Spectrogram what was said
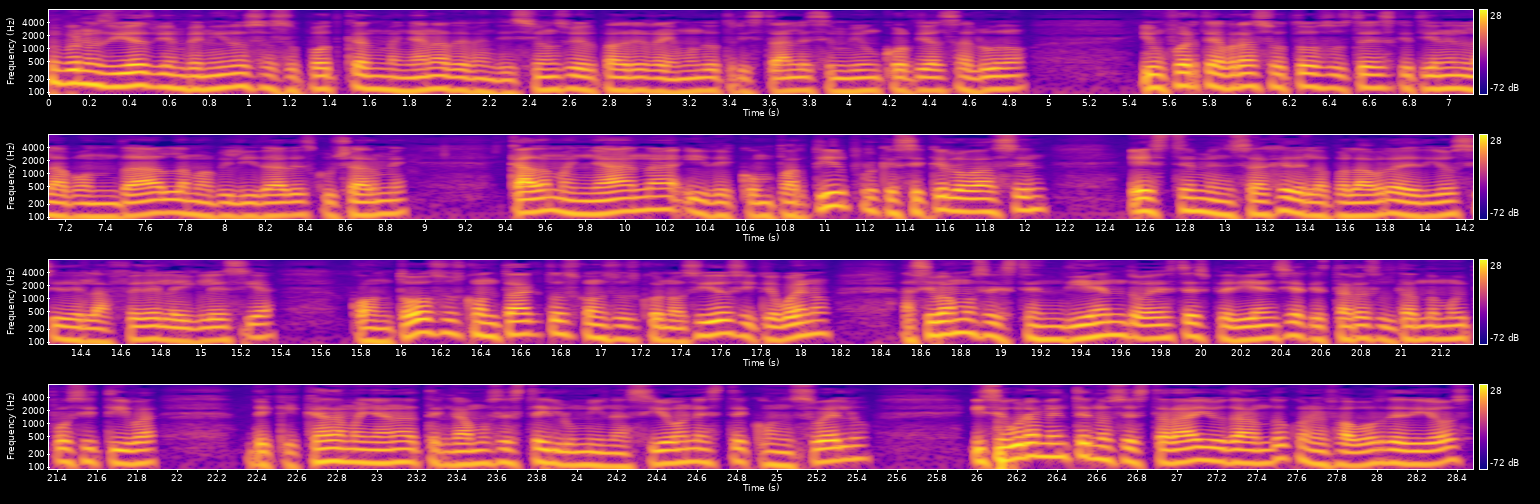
Muy buenos días, bienvenidos a su podcast Mañana de Bendición. Soy el Padre Raimundo Tristán, les envío un cordial saludo y un fuerte abrazo a todos ustedes que tienen la bondad, la amabilidad de escucharme cada mañana y de compartir, porque sé que lo hacen, este mensaje de la palabra de Dios y de la fe de la Iglesia con todos sus contactos, con sus conocidos y que bueno, así vamos extendiendo esta experiencia que está resultando muy positiva de que cada mañana tengamos esta iluminación, este consuelo y seguramente nos estará ayudando con el favor de Dios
